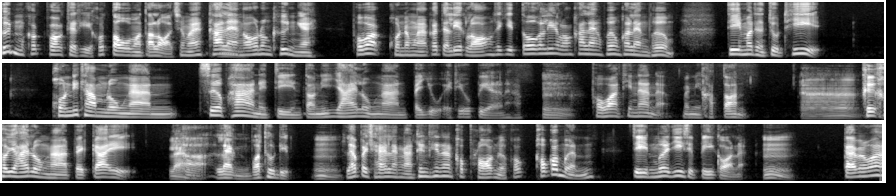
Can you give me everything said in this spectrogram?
ขึ้นเขาพอเศรษฐกิจเขาโตมาตลอดใช่ไหมค่าแรงเขาก็ต้องขึ้นไง เพราะว่าคนทำงานก็จะเรียกร้องเศรษฐกิจโตก็เรียกร้องค่าแรงเพิ่มค่าแรงเพิ่ม จีนมาถึงจุดที่ คนที่ทำโรงงานเสื้อผ้าในจีน ตอนนี้ย้ายโรงงานไปอยู่เอธิโอเปียแล้วนะครับ อืมเพราะว่าที่นั่นอะ มันมีคอตตอนอ่าคือเขาย้ายโรงงานไปใกล้แหล่งอ่าแหล่งวัตถุดิบอืมแล้วไปใช้แรงงานที่ที่นั่นเขาพร้อมเดี๋ยวเขาเขาก็เหมือนจีนเมื่อ 20 ปีก่อนอะอืม กลายเป็นว่า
